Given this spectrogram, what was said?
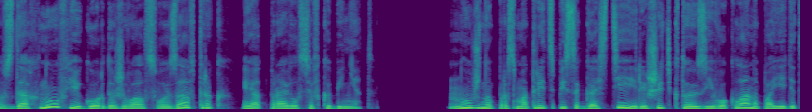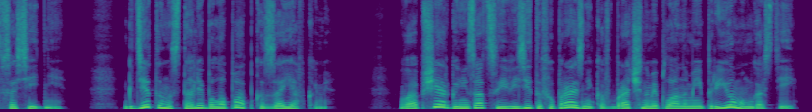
Вздохнув, Егор доживал свой завтрак и отправился в кабинет. Нужно просмотреть список гостей и решить, кто из его клана поедет в соседние. Где-то на столе была папка с заявками. Вообще организацией визитов и праздников, брачными планами и приемом гостей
